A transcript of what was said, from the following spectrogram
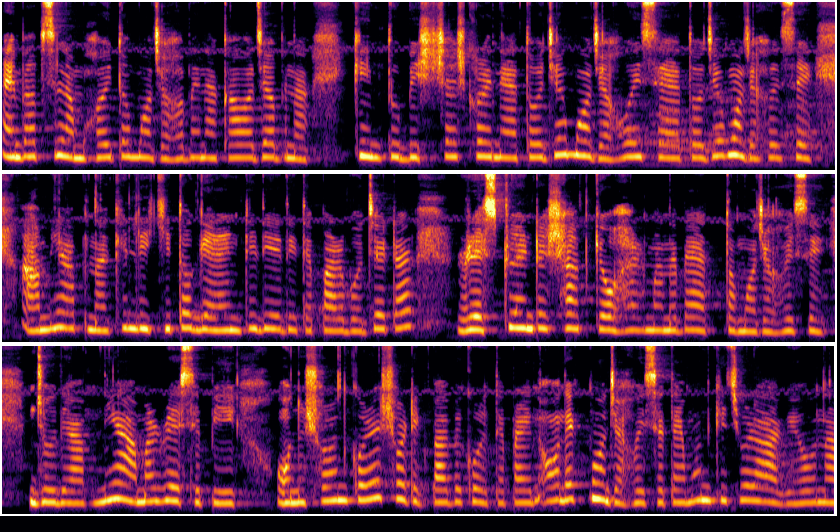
আমি ভাবছিলাম, হয়তো মজা হবে না, খাওয়া যাবে না। কিন্তু বিশ্বাস করেন এত যে মজা হয়েছে, এত যে মজা হয়েছে, আমি আপনাকে লিখিত গ্যারান্টি দিয়ে দিতে পারব যেটা রেস্টুরেন্টের স্বাদ কেউ হার মানাবে, এত মজা হয়েছে। যদি আপনি আমার রেসিপি অনুসরণ করে সঠিকভাবে করতে পারেন, অনেক মজা হয়েছে, তেমন কিছুর আগেও না।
